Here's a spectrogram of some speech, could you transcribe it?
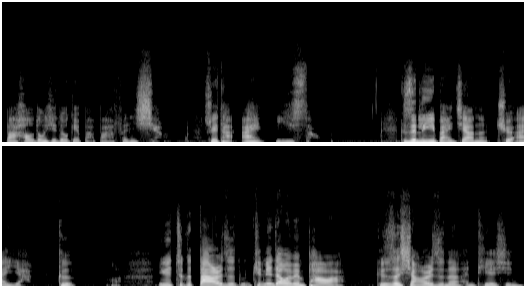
把好东西都给爸爸分享，所以他爱以扫。可是利百加呢，却爱雅各啊，因为这个大儿子天天在外面跑啊，可是这小儿子呢很贴心，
